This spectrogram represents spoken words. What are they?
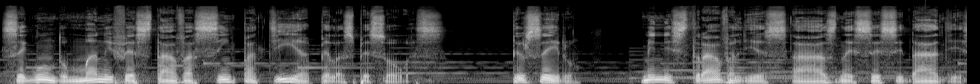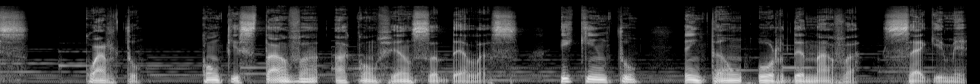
Segundo, manifestava simpatia pelas pessoas. Terceiro, ministrava-lhes as necessidades. Quarto, conquistava a confiança delas. E quinto, então ordenava: segue-me.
